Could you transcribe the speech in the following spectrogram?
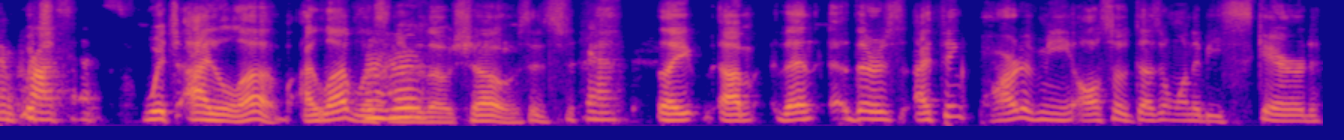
and process. which, which i love. I love listening mm-hmm. to those shows. It's yeah. like um then there's i think part of me also doesn't want to be scared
